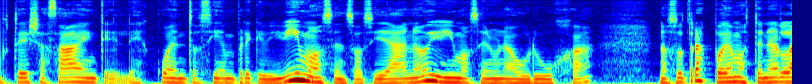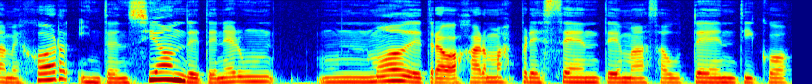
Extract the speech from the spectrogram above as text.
ustedes ya saben que les cuento siempre que vivimos en sociedad, no vivimos en una burbuja, nosotras podemos tener la mejor intención de tener un, modo de trabajar más presente, más auténtico,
